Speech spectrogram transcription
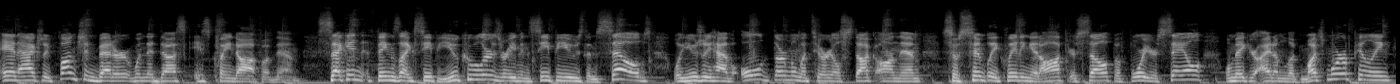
and actually function better when the dust is cleaned off of them. Second, things like CPU coolers or even CPUs themselves will usually have old thermal material stuck on them, so simply cleaning it off yourself before your sale will make your item look much more appealing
